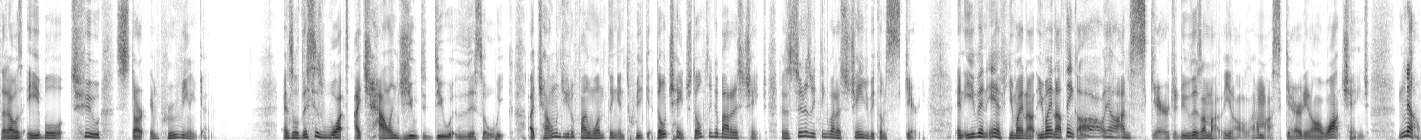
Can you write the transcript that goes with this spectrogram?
that I was able to start improving again. And so, this is what I challenge you to do this week. I challenge you to find one thing and tweak it. Don't change. Don't think about it as change. Because as soon as we think about it as change, it becomes scary. And even if you might not, you might not think, oh, you know, I'm scared to do this. I'm not, you know, I'm not scared. You know, I want change. No,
